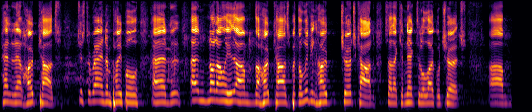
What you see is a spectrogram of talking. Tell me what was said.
handed out hope cards just to random people, and, and not only um, the hope cards, but the Living Hope church card so they connect to the local church. Um,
